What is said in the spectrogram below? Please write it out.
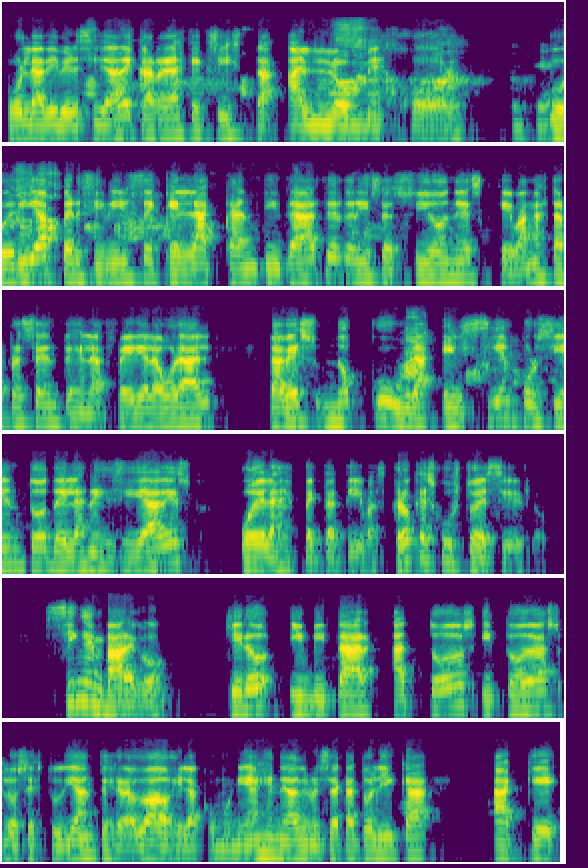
por la diversidad de carreras que exista, a lo mejor podría percibirse que la cantidad de organizaciones que van a estar presentes en la feria laboral tal vez no cubra el 100% de las necesidades o de las expectativas. Creo que es justo decirlo. Sin embargo, quiero invitar a todos y todas los estudiantes graduados y la comunidad general de la Universidad Católica a que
